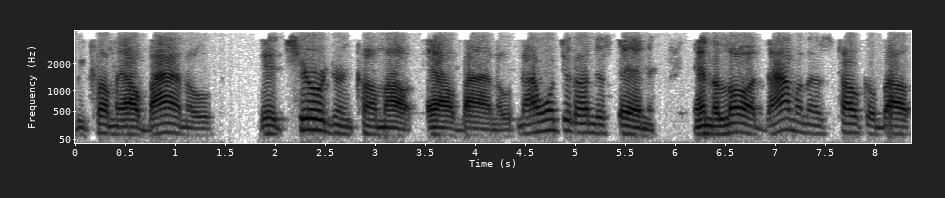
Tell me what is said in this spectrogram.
become albino, their children come out albinos. Now I want you to understand it. And the law of dominance talk about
